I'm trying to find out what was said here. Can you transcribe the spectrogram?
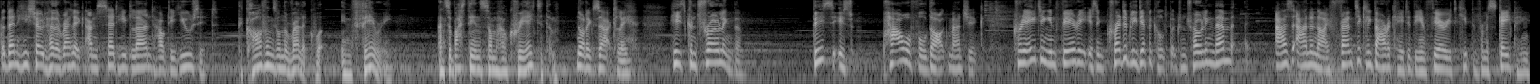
But then he showed her the relic and said he'd learned how to use it. The carvings on the relic were Inferi, and Sebastian somehow created them. Not exactly. He's controlling them. This is powerful dark magic. Creating Inferi is incredibly difficult, but controlling them. As Anne and I frantically barricaded the Inferi to keep them from escaping,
